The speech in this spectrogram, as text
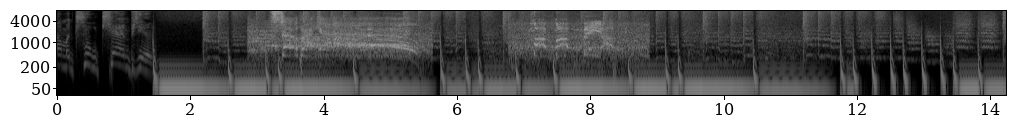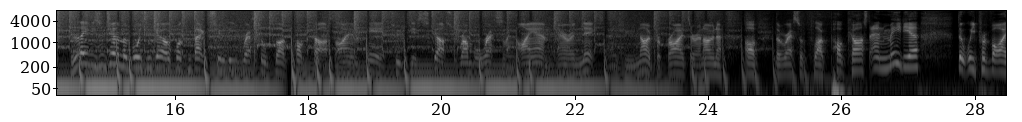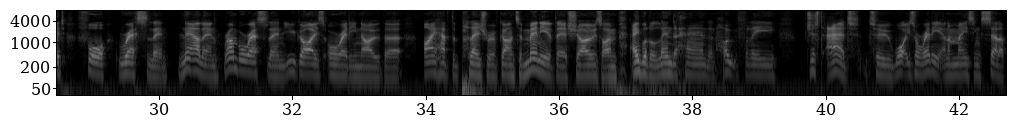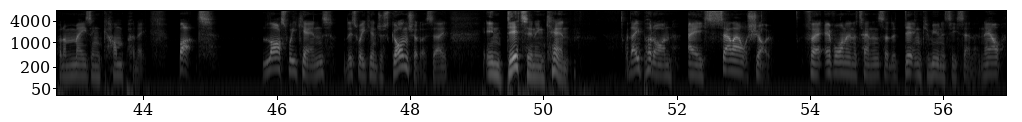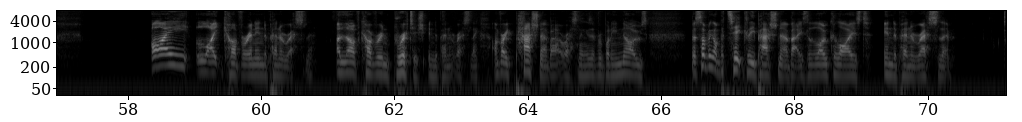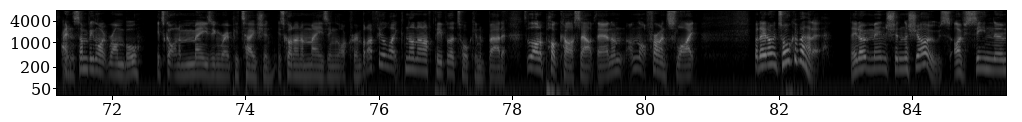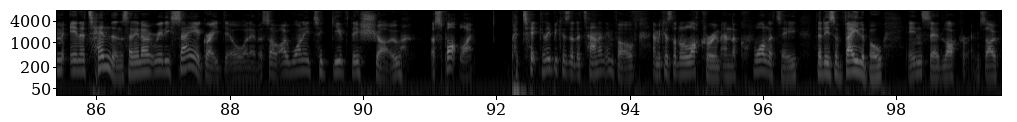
I'm a true champion. Super! Mamma mia! Ladies and gentlemen, boys and girls, welcome back to the Wrestle Plug podcast. I am here to discuss Rumble Wrestling. I am Aaron Nix, as you know, proprietor and owner of the Wrestle Plug podcast and media that we provide for wrestling. Now then, Rumble Wrestling, you guys already know that I have the pleasure of going to many of their shows. I'm able to lend a hand and hopefully just add to what is already an amazing setup, an amazing company. But last weekend, this weekend just gone, should I say, in Ditton in Kent, they put on a sellout show for everyone in attendance at the Ditton Community Centre. Now, I like covering independent wrestling. I love covering British independent wrestling. I'm very passionate about wrestling, as everybody knows. But something I'm particularly passionate about is localized independent wrestling. And something like Rumble, it's got an amazing reputation. It's got an amazing locker room. But I feel like not enough people are talking about it. There's a lot of podcasts out there, and I'm, I'm not throwing slight, but they don't talk about it. They don't mention the shows. I've seen them in attendance, and they don't really say a great deal or whatever. So I wanted to give this show a spotlight particularly because of the talent involved and because of the locker room and the quality that is available in said locker room. So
